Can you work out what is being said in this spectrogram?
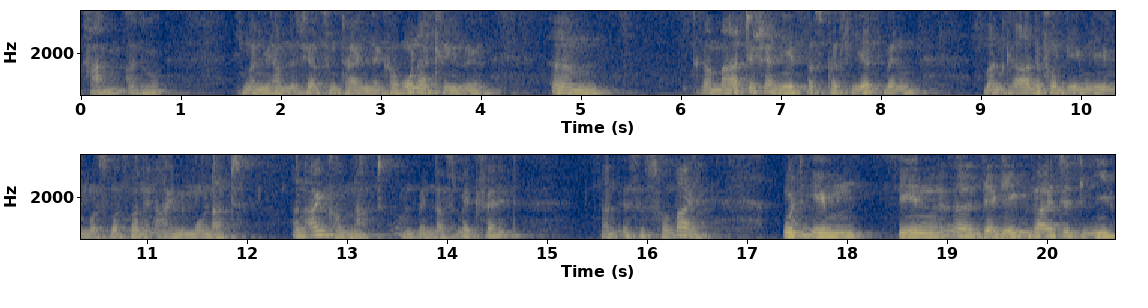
haben. Also ich meine, wir haben das ja zum Teil in der Corona-Krise ähm, dramatisch erlebt, was passiert, wenn man gerade von dem leben muss, was man in einem Monat an Einkommen hat. Und wenn das wegfällt, dann ist es vorbei. Und eben den, äh, der Gegenseite, die,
